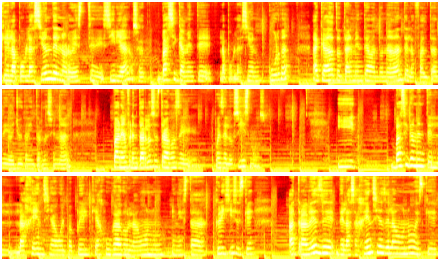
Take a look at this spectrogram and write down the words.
que la población del noroeste de Siria, o sea, básicamente la población kurda, ha quedado totalmente abandonada ante la falta de ayuda internacional para enfrentar los estragos de, pues, de los sismos. Y Básicamente la agencia o el papel que ha jugado la ONU en esta crisis es que a través de, las agencias de la ONU es que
